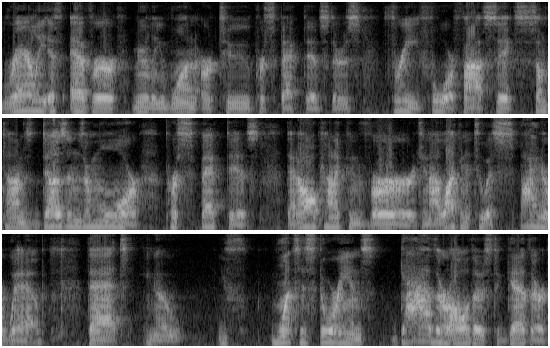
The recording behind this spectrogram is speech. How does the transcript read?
rarely, if ever, merely one or two perspectives. There's three, four, five, six, sometimes dozens or more perspectives that all kind of converge. And I liken it to a spider web that, you know, you once historians gather all those together,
